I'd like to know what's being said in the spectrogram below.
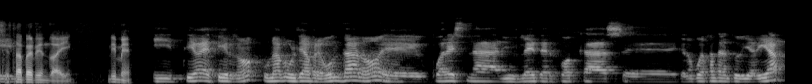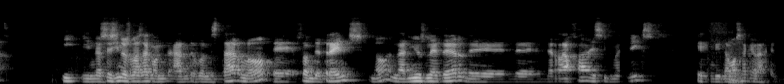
se, está, perdiendo ahí. Dime. Y te iba a decir, ¿no? Una última pregunta, ¿no? Eh, ¿Cuál es la newsletter, podcast eh, que no puede faltar en tu día a día? y, no sé si nos vas a, contestar, ¿no? Eh, From the Trench, ¿no? La newsletter de, de, Rafa de Symmetrics, que invitamos a que la gente.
